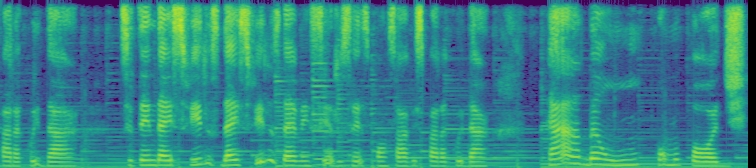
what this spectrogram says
para cuidar. Se tem dez filhos, dez filhos devem ser os responsáveis para cuidar, cada um como pode.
